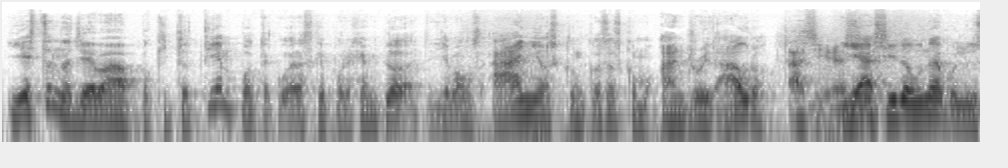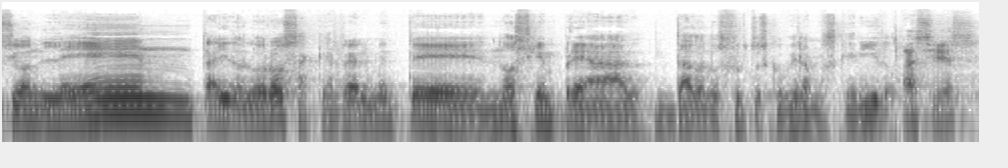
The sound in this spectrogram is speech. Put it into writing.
Y esto nos lleva poquito tiempo. ¿Te acuerdas que, por ejemplo, llevamos años con cosas como Android Auto? Así es. Y ha sido una evolución lenta y dolorosa que realmente no siempre ha dado los frutos que hubiéramos querido. Así es.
